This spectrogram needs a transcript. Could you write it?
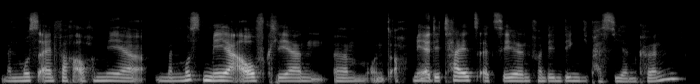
man muss einfach auch mehr, man muss mehr aufklären ähm, und auch mehr Details erzählen von den Dingen, die passieren können.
